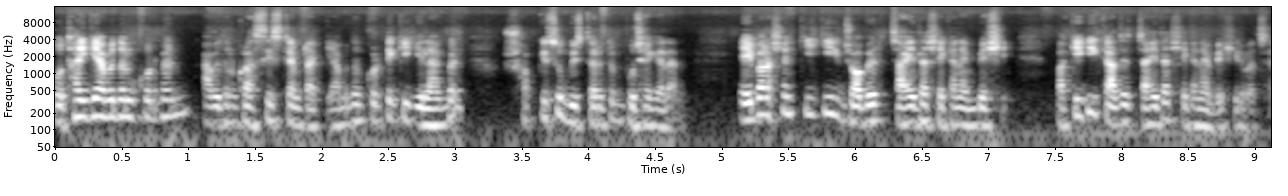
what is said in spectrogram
কোথায় গিয়ে আবেদন করবেন, আবেদন করার সিস্টেমটা কি, আবেদন করতে কী কী লাগবে সব কিছু বিস্তারিত বুঝে গেলেন। এইবার আসেন কী কী জবের চাহিদা সেখানে বেশি বা কী কী কাজের চাহিদা সেখানে বেশি রয়েছে।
